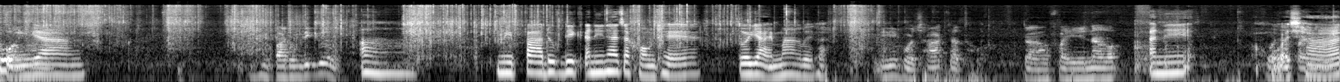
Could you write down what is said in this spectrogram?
ห่วงยาง มีปลาดุกดิกด้วยอ่า มีปลาดุกดิก อันนี้น่าจะของแท้ ตัวใหญ่มากเลยค่ะ อันนี้หัวชาร์จกับ กับไฟหน้ารถ อันนี้หัวชาร์จ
